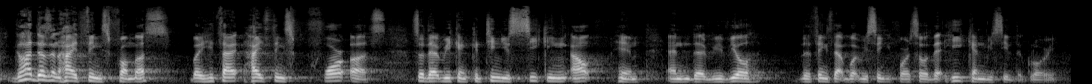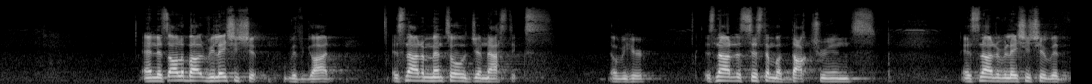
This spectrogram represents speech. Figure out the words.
God doesn't hide things from us. but He th- hides things for us so that we can continue seeking out Him and reveal the things that what we're seeking for so that He can receive the glory. And it's all about relationship with God. It's not a mental gymnastics over here. It's not a system of doctrines. It's not a relationship with,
